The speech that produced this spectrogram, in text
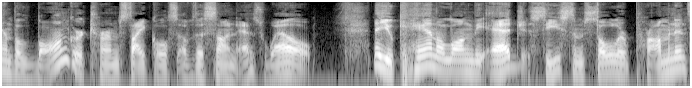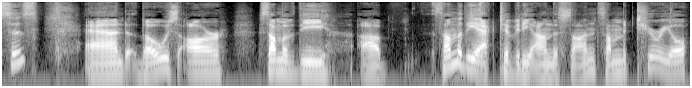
understand the longer term cycles of the sun as well. Now you can along the edge see some solar prominences and those are some of the uh, some of the activity on the sun, some material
